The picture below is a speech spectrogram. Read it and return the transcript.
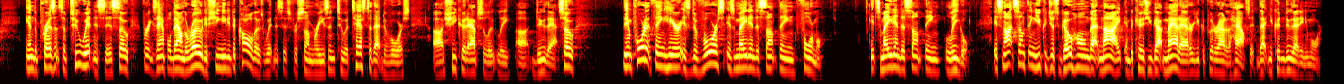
in the presence of two witnesses. So, for example, down the road, if she needed to call those witnesses for some reason to attest to that divorce, uh, she could absolutely uh, do that. So, the important thing here is divorce is made into something formal. it's made into something legal. It's not something you could just go home that night and because you got mad at her, you could put her out of the house. It, that you couldn't do that anymore.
